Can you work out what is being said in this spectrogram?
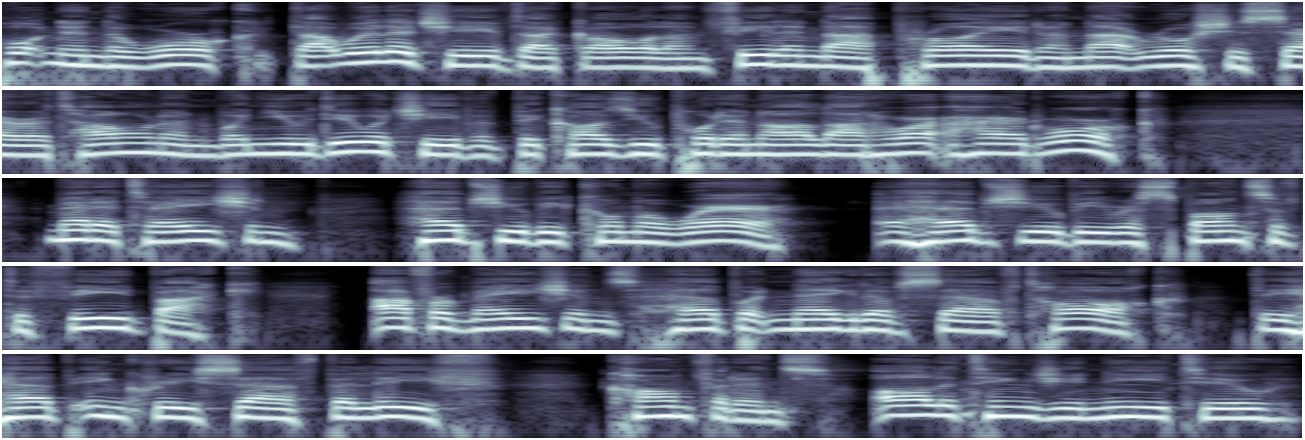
putting in the work that will achieve that goal and feeling that pride and that rush of serotonin when you do achieve it because you put in all that hard work. Meditation helps you become aware, it helps you be responsive to feedback. Affirmations help with negative self talk, they help increase self belief, confidence, all the things you need to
